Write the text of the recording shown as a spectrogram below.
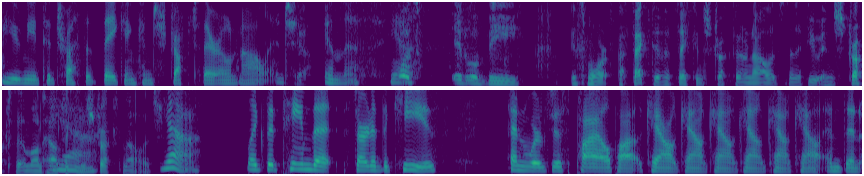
you need to trust that they can construct their own knowledge Yeah. in this. Yeah. Well, it's, it will be. It's more effective if they construct their knowledge than if you instruct them on how to construct knowledge. Yeah. Like the team that started the keys and were just pile, pile, count, count, count, count, count, count. And then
